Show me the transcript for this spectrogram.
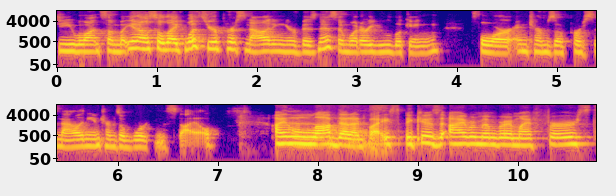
Do you want somebody you know so like what's your personality in your business and what are you looking for in terms of personality in terms of working style I um, love that advice because I remember my first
